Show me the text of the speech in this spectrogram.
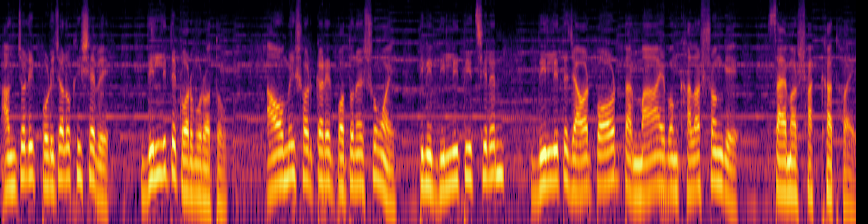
আঞ্চলিক পরিচালক হিসেবে দিল্লিতে কর্মরত। আওয়ামী সরকারের পতনের সময় তিনি দিল্লিতেই ছিলেন। দিল্লিতে যাওয়ার পর তার মা এবং খালার সঙ্গে সায়মার সাক্ষাৎ হয়।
